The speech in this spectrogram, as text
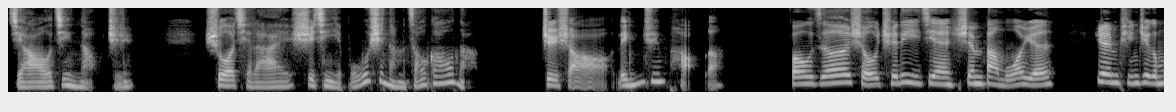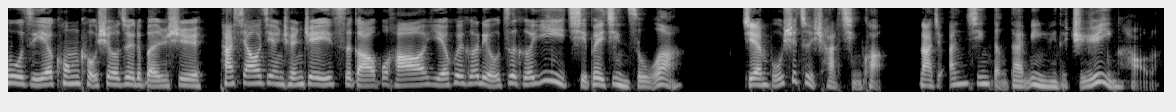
绞尽脑汁。说起来，事情也不是那么糟糕呢。至少林军跑了，否则手持利剑身傍魔人，任凭这个木子爷空口赦罪的本事，他萧剑臣这一次搞不好也会和柳自和一起被禁足啊！既然不是最差的情况，那就安心等待命运的指引好了。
